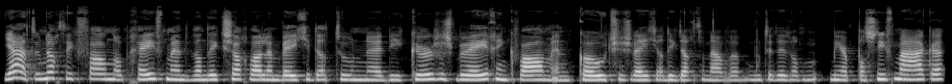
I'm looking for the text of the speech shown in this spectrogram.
Ja, toen dacht ik van op een gegeven moment, want ik zag wel een beetje dat toen eh, die cursusbeweging kwam en coaches, weet je wel, die dachten nou, we moeten dit wat meer passief maken.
